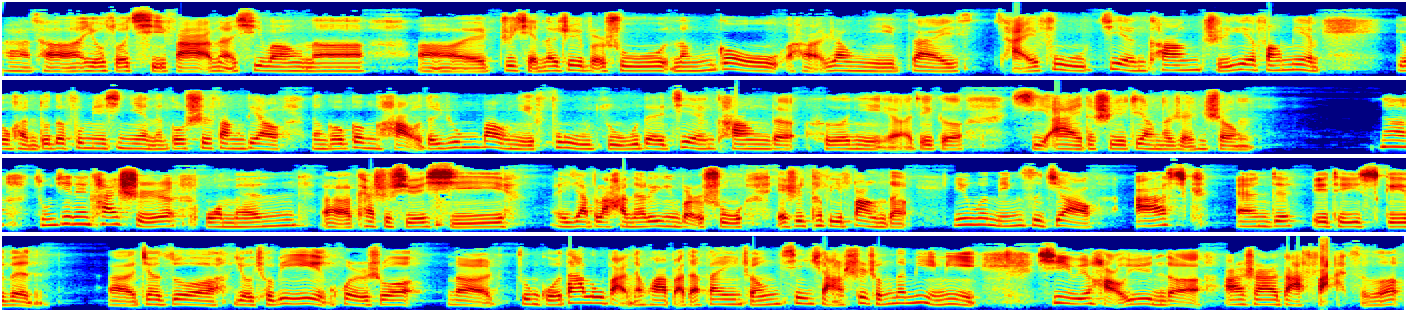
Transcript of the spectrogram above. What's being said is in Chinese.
啊，才有所启发。那希望呢，啊，之前的这本书能够哈，让你在财富、健康、职业方面有很多的负面信念能够释放掉，能够更好的拥抱你富足的、健康的和你啊这个喜爱的是这样的人生。那从今天开始，我们呃开始学习亚伯拉罕的另一本书，也是特别棒的，英文名字叫。Ask and it is given，呃，叫做有求必应，或者说那中国大陆版的话，把它翻译成心想事成的秘密，幸运好运的二十二大法则。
